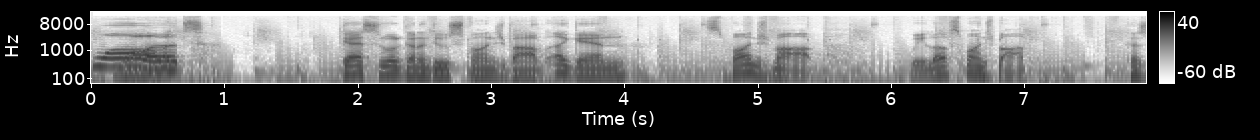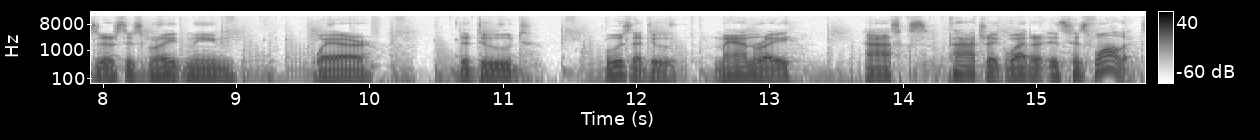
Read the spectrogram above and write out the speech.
Wallet. Guess we're gonna do SpongeBob again. SpongeBob. We love SpongeBob. Because there's this great meme where the dude, who is that dude? Man Ray, asks Patrick whether it's his wallet.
